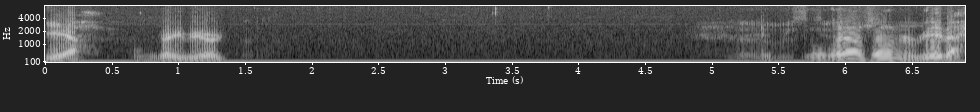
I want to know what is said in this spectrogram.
Yeah, on the graveyard. Oh, it was Full house on the river.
